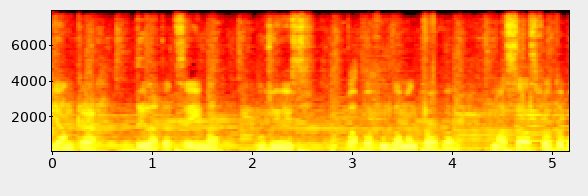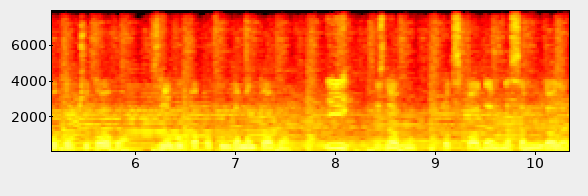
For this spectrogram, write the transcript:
pianka dylatacyjna, później jest papa fundamentowa, masa asfaltowo-kauczykowa, znowu papa fundamentowa i znowu pod spodem na samym dole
